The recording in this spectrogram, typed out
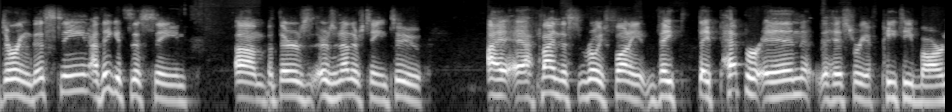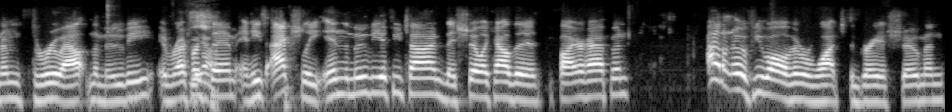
during this scene. I think it's this scene. Um, but there's there's another scene too. I, I find this really funny. They they pepper in the history of P.T. Barnum throughout the movie and reference Yeah. him, and he's actually in the movie a few times. They show like how the fire happened. I don't know if you all have ever watched The Greatest Showman.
